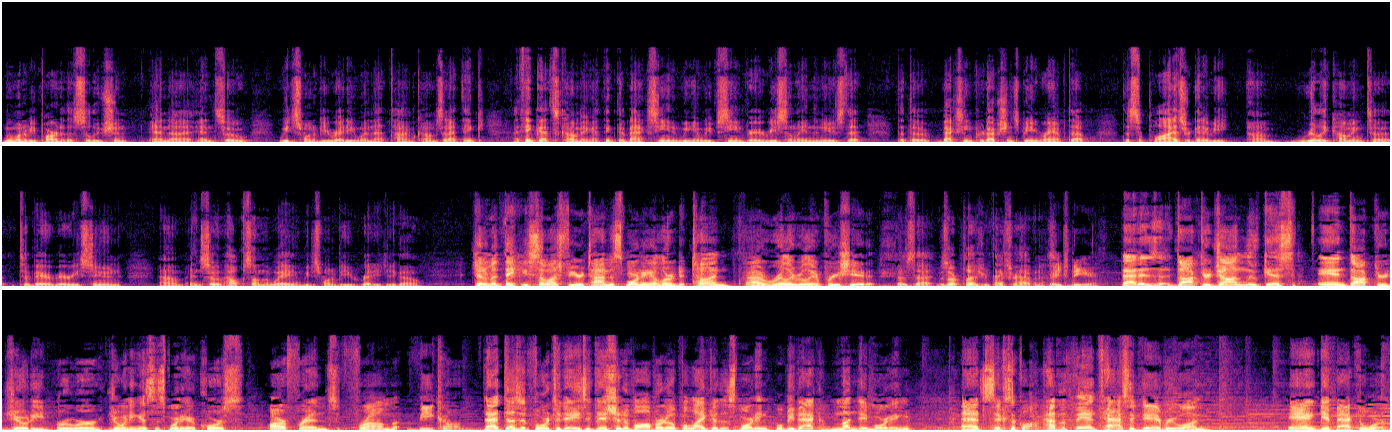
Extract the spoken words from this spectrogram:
we want to be part of the solution. And uh, and so we just want to be ready when that time comes. And I think I think that's coming. I think the vaccine we you know, we've seen very recently in the news that that the vaccine production is being ramped up the supplies are going to be um, really coming to to bear very soon um, and so help's on the way and we just want to be ready to go Gentlemen, thank you so much for your time this morning. I learned a ton. I really, really appreciate it. it was uh, it was our pleasure thanks for having us Great to be here. That is Dr. John Lucas and Dr. Jody Brewer joining us this morning. Of course, our friends from VCOM. That does it for today's edition of Auburn Opelika this morning. We'll be back Monday morning at 6 o'clock. Have a fantastic day, everyone, and get back to work.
